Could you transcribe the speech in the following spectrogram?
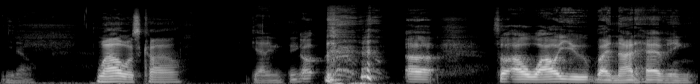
you know Wow, was Kyle. got anything Oh. uh, so I'll wow you by not having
